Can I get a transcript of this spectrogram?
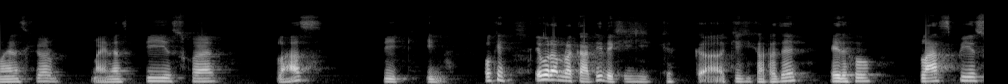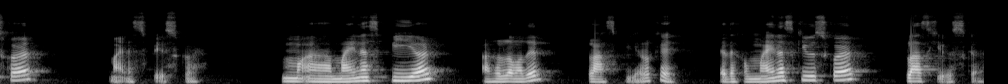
minus q r minus p square plus p u okay এবার আমরা কাটি, দেখি কি কি কাটা যায়। এই দেখো plus p square minus p square minus p r আর হলো আমাদের প্লাস পি আর ওকে এ দেখো minus q square plus q square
